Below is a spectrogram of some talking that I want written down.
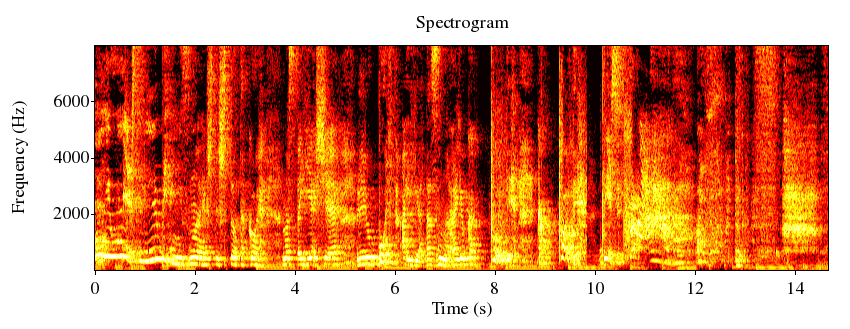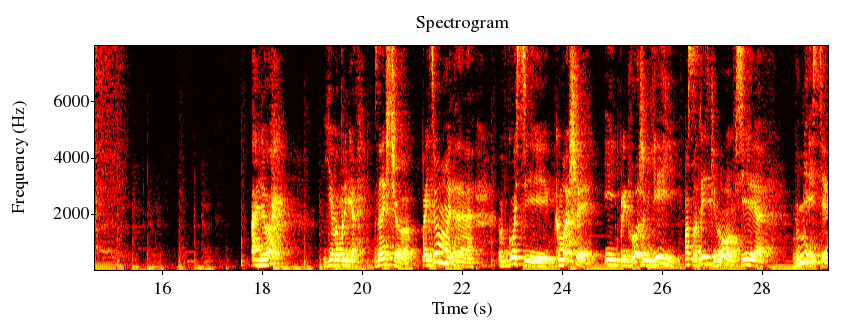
Не умеешь любить, не знаешь ты, что такое настоящая любовь. А я-то знаю, какой ты, какой ты! Бесит! А! Алло? Ева, привет. Знаешь что, пойдем это в гости к Маше и предложим ей посмотреть кино все вместе.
